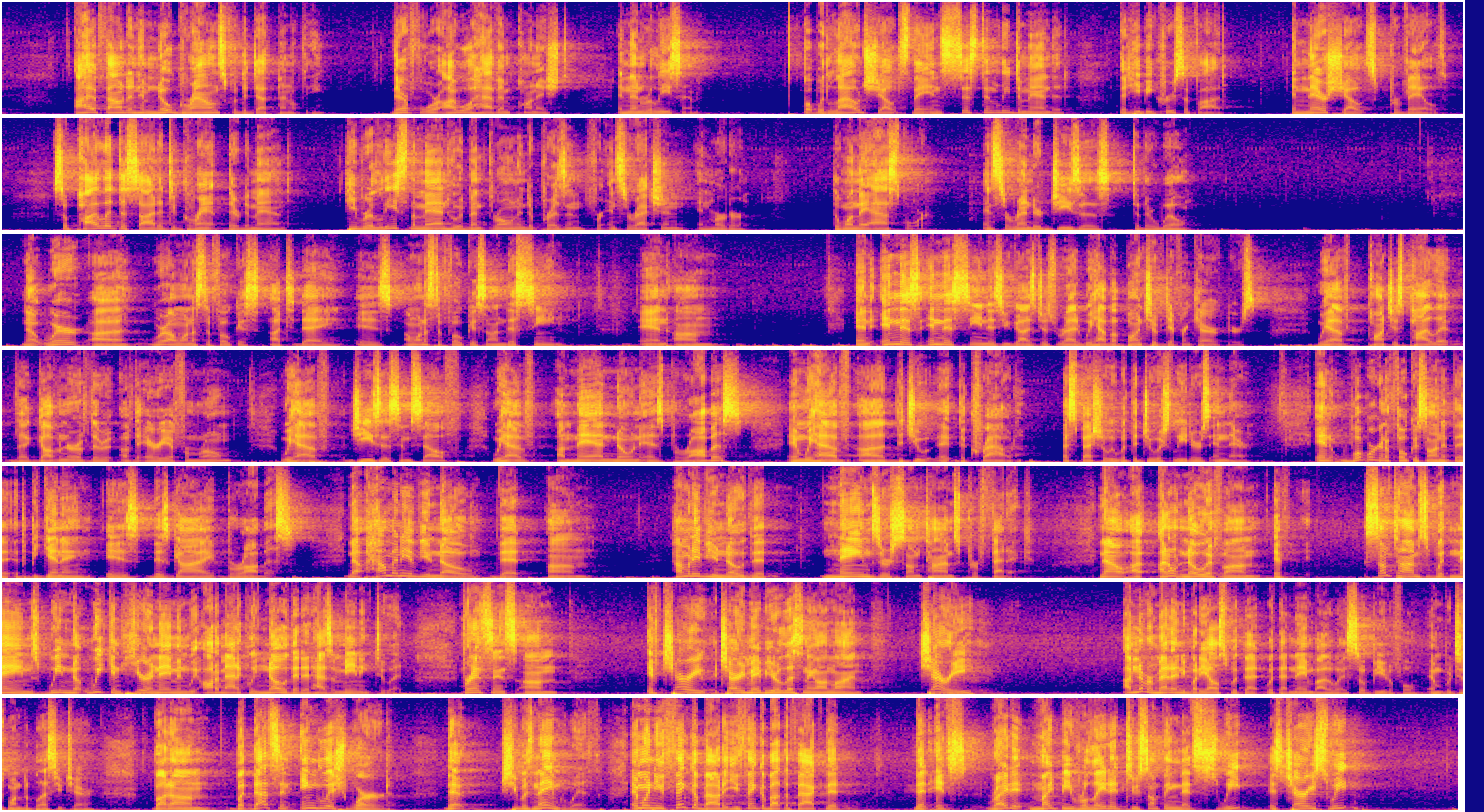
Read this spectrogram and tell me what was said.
I have found in him no grounds for the death penalty. Therefore, I will have him punished and then release him. But with loud shouts, they insistently demanded that he be crucified, and their shouts prevailed. So Pilate decided to grant their demand. He released the man who had been thrown into prison for insurrection and murder, the one they asked for, and surrendered Jesus to their will. Now, where, uh, where I want us to focus uh, today is I want us to focus on this scene. And, um, and in, this, in this scene, as you guys just read, we have a bunch of different characters. We have Pontius Pilate, the governor of the, of the area from Rome. We have Jesus himself. We have a man known as Barabbas. And we have uh, the, Jew, uh, the crowd, especially with the Jewish leaders in there. And what we're going to focus on at the, at the beginning is this guy, Barabbas. Now, how many of you know that, um, how many of you know that names are sometimes prophetic? Now, I, I don't know if, um, if sometimes with names, we, know, we can hear a name and we automatically know that it has a meaning to it. For instance, um, if Cherry, Cherry, maybe you're listening online, Cherry I've never met anybody else with that with that name, by the way. It's so beautiful, and we just wanted to bless you, Chair. But um, but that's an English word that she was named with. And when you think about it, you think about the fact that that it's right. It might be related to something that's sweet. Is cherry sweet?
